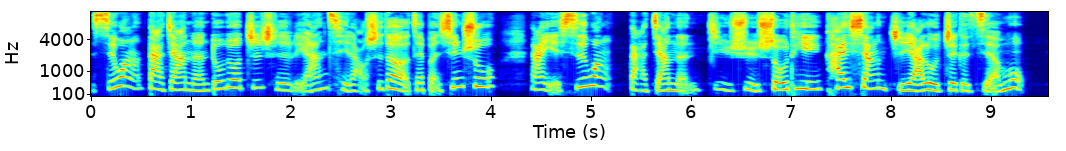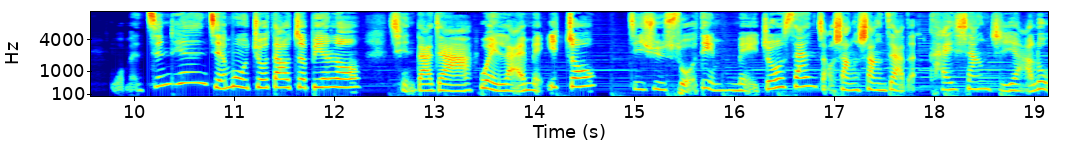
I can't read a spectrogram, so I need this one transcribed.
希望大家能多多支持李安琪老师的这本新书。那也希望大家能继续收听《开箱职涯路》这个节目。我们今天节目就到这边喽，请大家未来每一周继续锁定每周三早上上架的《开箱直牙录》。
